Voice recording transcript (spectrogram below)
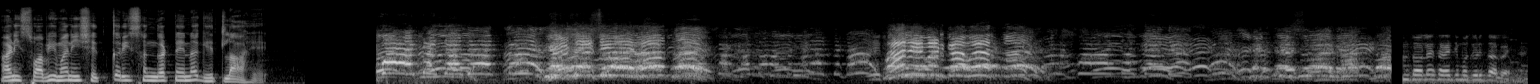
आणि स्वाभिमानी शेतकरी संघटनेनं घेतला आहे. चालू आहे सगळ्याची मजुरी चालू आहे.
